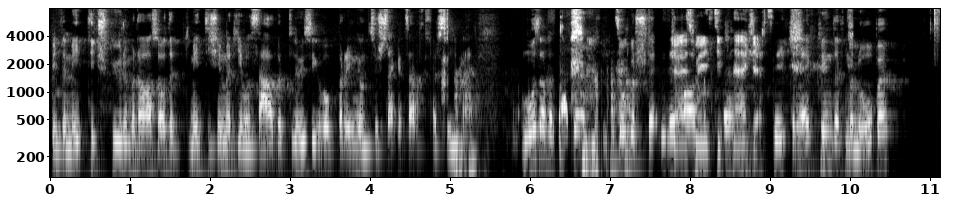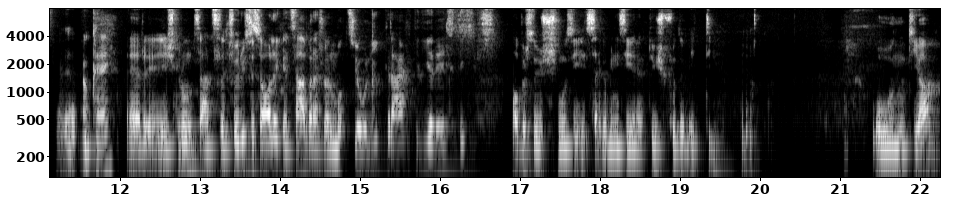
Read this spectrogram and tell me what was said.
bei der Mitte spüren wir das, oder? Die Mitte ist immer die, die selber die Lösungen bringen und sonst sagen sie einfach per se nein. Ich muss aber sagen, Zugerstände äh, Peter Hecklin, darf man loben. Okay. Er ist grundsätzlich für unser Anliegen jetzt selber auch schon eine Motion eingereicht in diese Richtung. Aber sonst muss ich sagen, bin ich sehr enttäuscht von der Mitte. Ja. Und ja,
